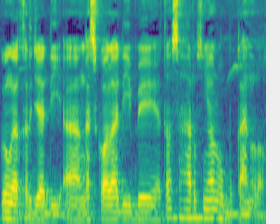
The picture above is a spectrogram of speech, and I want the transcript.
gue nggak kerja di A nggak sekolah di B. Atau seharusnya lo bukan lo.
